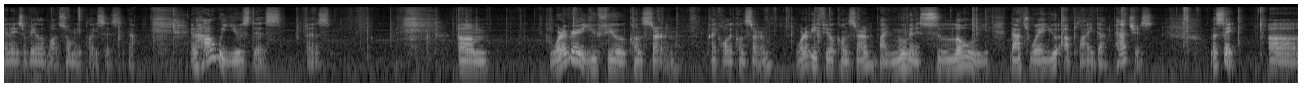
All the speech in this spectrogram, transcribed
and it's available at so many places. Yeah. And how we use this is um, wherever you feel concern, I call it concern, wherever you feel concerned by moving it slowly, that's where you apply the patches. Let's say uh,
